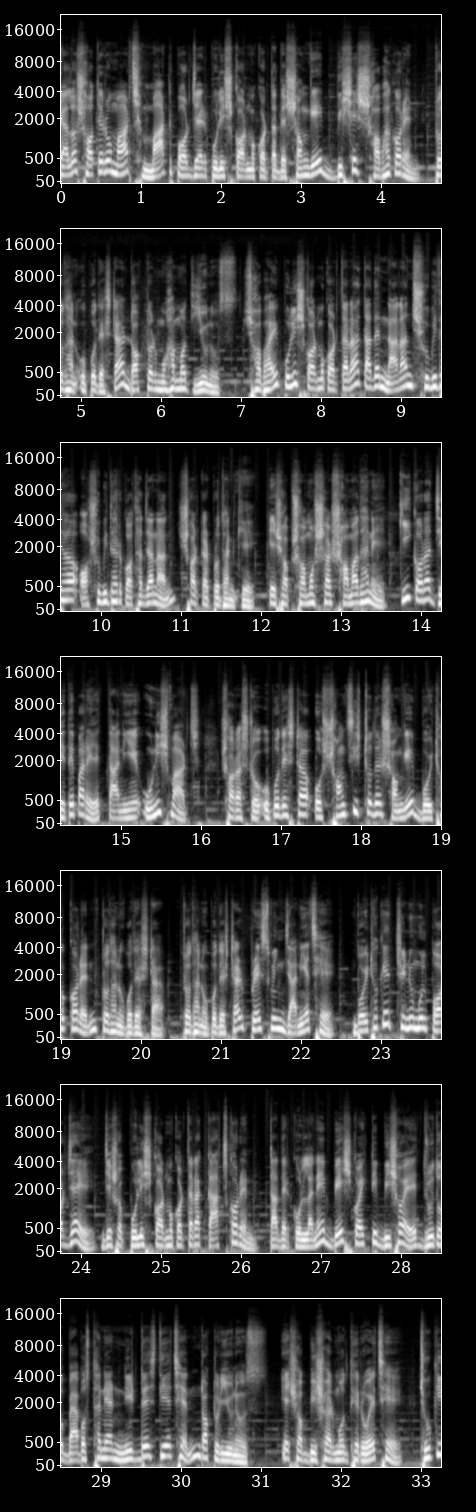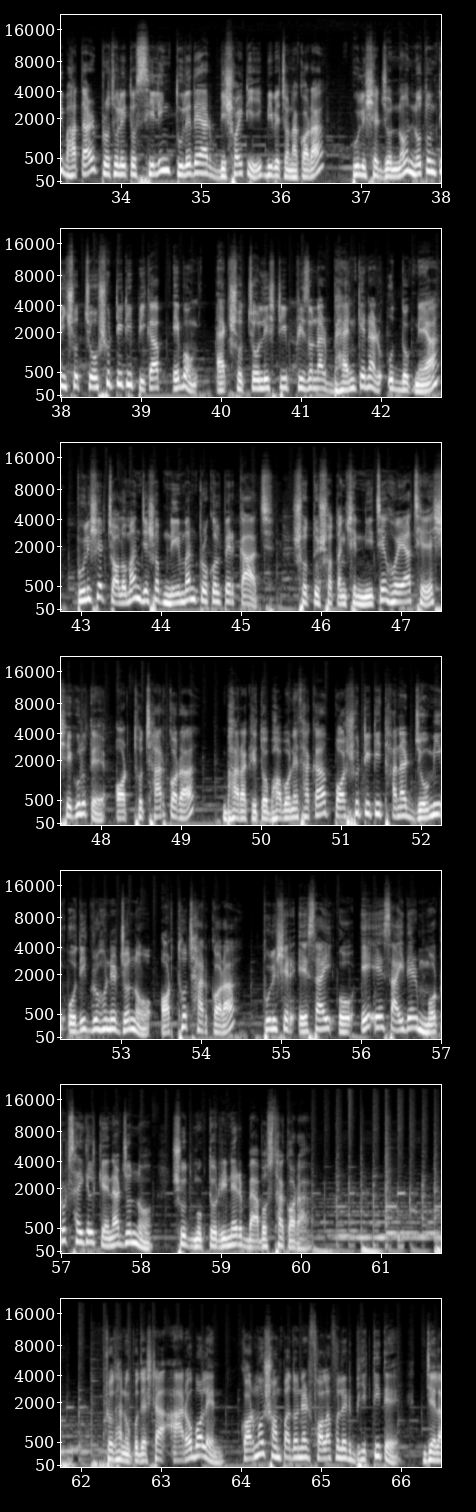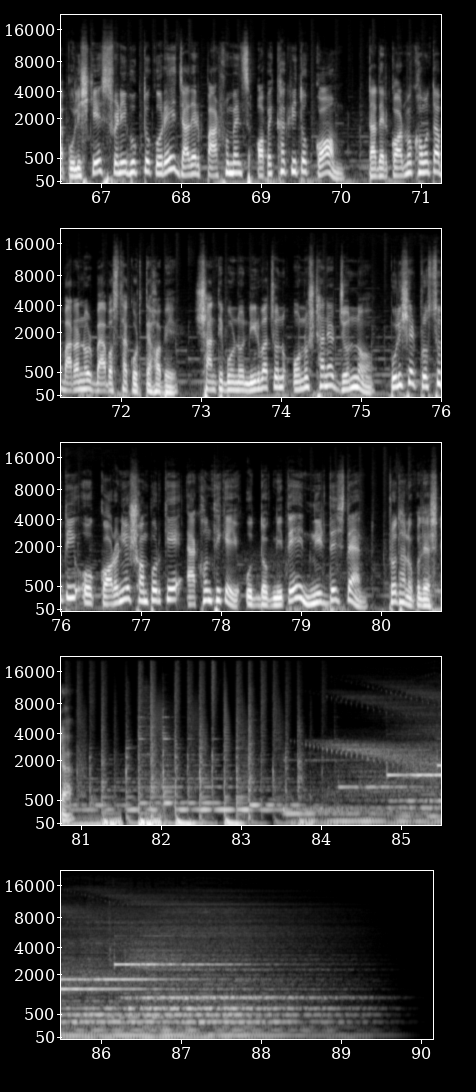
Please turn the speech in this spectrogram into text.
গেল সতেরো মার্চ মাঠ পর্যায়ের পুলিশ কর্মকর্তাদের সঙ্গে বিশেষ সভা করেন প্রধান উপদেষ্টা ডক্টর মুহাম্মদ ইউনুস। সভায় পুলিশ কর্মকর্তারা তাদের নানান সুবিধা অসুবিধার কথা জানান সরকার প্রধানকে। এসব সমস্যার সমাধানে কি করা যেতে পারে তা নিয়ে উনিশ মার্চ স্বরাষ্ট্র উপদেষ্টা ও সংশ্লিষ্টদের সঙ্গে বৈঠক করেন প্রধান উপদেষ্টা। প্রধান উপদেষ্টার প্রেস উইং জানিয়েছে, বৈঠকে তৃণমূল পর্যায়ে যেসব পুলিশ কর্মকর্তারা কাজ করেন, তাদের কল্যাণে বেশ কয়েকটি বিষয়ে দ্রুত ব্যবস্থা নেওয়ার নির্দেশ দিয়েছেন ডক্টর ইউনুস। এসব বিষয়ের মধ্যে রয়েছে, ঝুঁকি ভাতার প্রচলিত সিলিং তুলে দেওয়ার বিষয়টি বিবেচনা করা, পুলিশের জন্য নতুন তিনশো চৌষট্টিটি পিক এবং একশো চল্লিশটি প্রিজনার ভ্যান কেনার উদ্যোগ নেয়া, পুলিশের চলমান যেসব নির্মাণ প্রকল্পের কাজ, সত্তর শতাংশের নিচে হয়ে আছে সেগুলোতে অর্থ ছাড় করা ভাড়াকৃত ভবনে থাকা পঁয়ষট্টিটি থানার জমি অধিগ্রহণের জন্য অর্থ ছাড় করা, পুলিশের এসআই ও এএসআইদের মোটরসাইকেল কেনার জন্য সুদমুক্ত ঋণের ব্যবস্থা করা। প্রধান উপদেষ্টা আরও বলেন কর্ম সম্পাদনের ফলাফলের ভিত্তিতে জেলা পুলিশকে শ্রেণীভুক্ত করে যাদের পারফরমেন্স অপেক্ষাকৃত কম, তাদের কর্মক্ষমতা বাড়ানোর ব্যবস্থা করতে হবে। শান্তিপূর্ণ নির্বাচন অনুষ্ঠানের জন্য পুলিশের প্রস্তুতি ও করণীয় সম্পর্কে এখন থেকেই উদ্যোগ নিতে নির্দেশ দেন প্রধান উপদেষ্টা।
